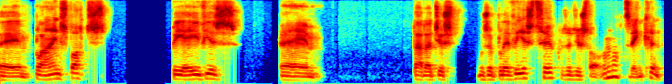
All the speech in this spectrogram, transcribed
um, blind spots, behaviours um, that I just was oblivious to because I just thought, I'm not drinking,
